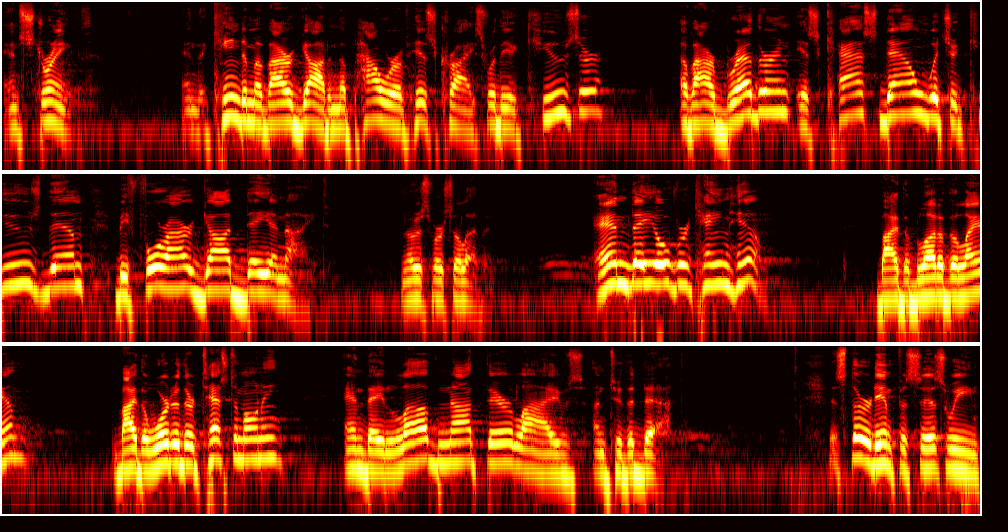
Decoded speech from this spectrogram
and strength and the kingdom of our God and the power of his Christ. For the accuser of our brethren is cast down, which accused them before our God day and night. Notice verse 11. And they overcame him by the blood of the Lamb, by the word of their testimony, and they loved not their lives unto the death. This third emphasis we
